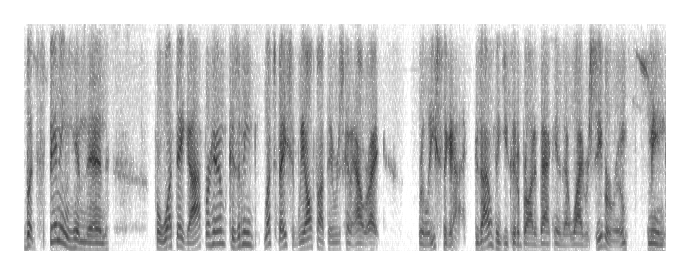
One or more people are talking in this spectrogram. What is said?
but spinning him then for what they got for him, because I mean, let's face it, we all thought they were just going to outright release the guy because I don't think you could have brought him back into that wide receiver room. I mean,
